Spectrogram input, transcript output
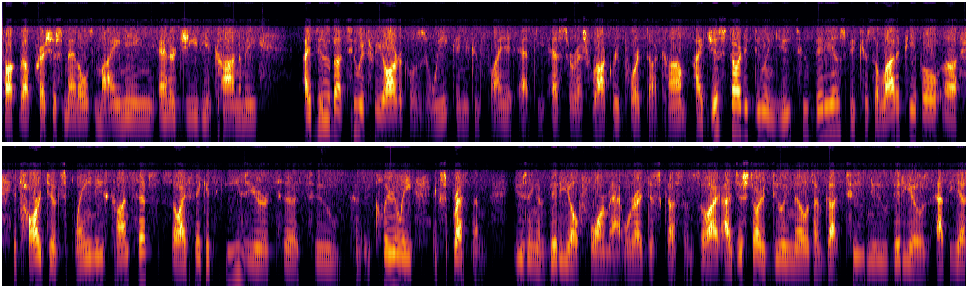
talk about precious metals, mining, energy, the economy. I do about two or three articles a week, and you can find it at the srsroccoreport.com. I just started doing YouTube videos because a lot of people, uh, it's hard to explain these concepts, so I think it's easier to, to c- clearly express them using a video format where I discuss them. So I, I just started doing those. I've got two new videos at the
